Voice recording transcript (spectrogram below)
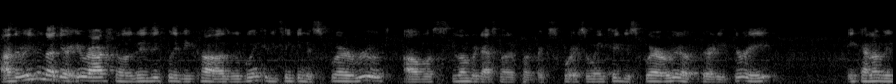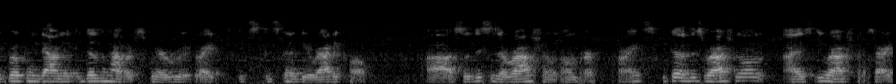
Uh, the reason that they're irrational is basically because we're going to be taking the square root of a number that's not a perfect square. So when you take the square root of 33, it cannot be broken down. It doesn't have a square root, right? It's, it's going to be radical. Uh, so this is a rational number, right? Because this rational, uh, it's irrational, sorry.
